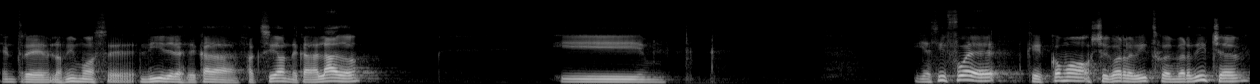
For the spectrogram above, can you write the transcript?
entre los mismos eh, líderes de cada facción, de cada lado. Y así fue que cómo llegó Revitjo en Berdichev,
